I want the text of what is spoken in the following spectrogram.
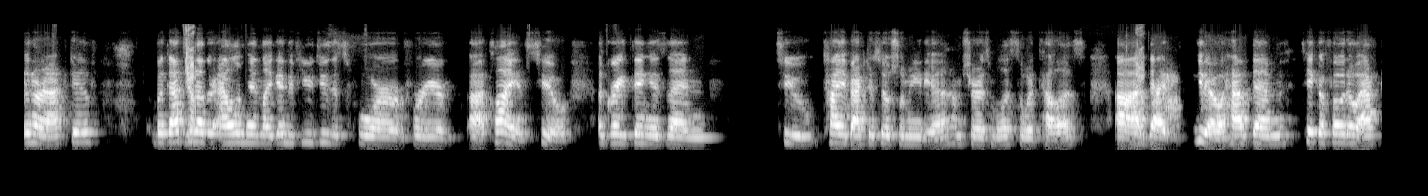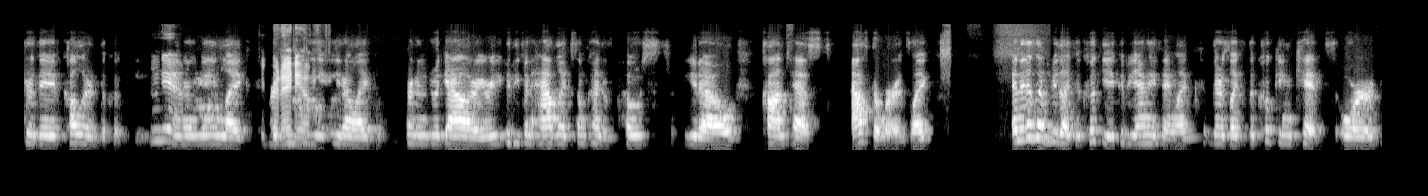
interactive, but that's Yep. another element. Like, and if you do this for for your uh, clients too, a great thing is then to tie it back to social media. I'm sure, as Melissa would tell us, uh, Yep. that you know have them take a photo after they've colored the cookie. Yeah. you know what I mean. Like, great idea. you know, like turn it into a gallery, or you could even have like some kind of post, you know, contest afterwards. Like, and it doesn't have to be like a cookie. It could be anything. Like, there's like the cooking kits or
